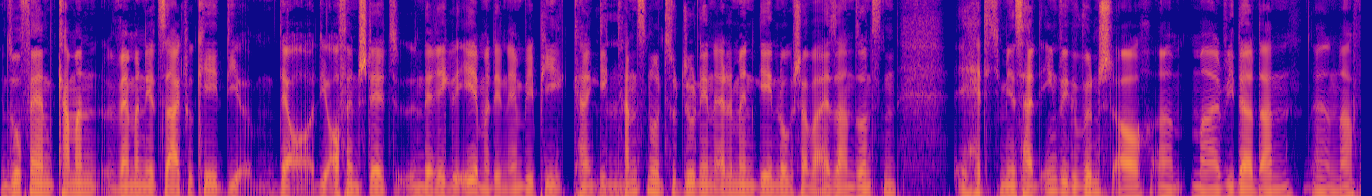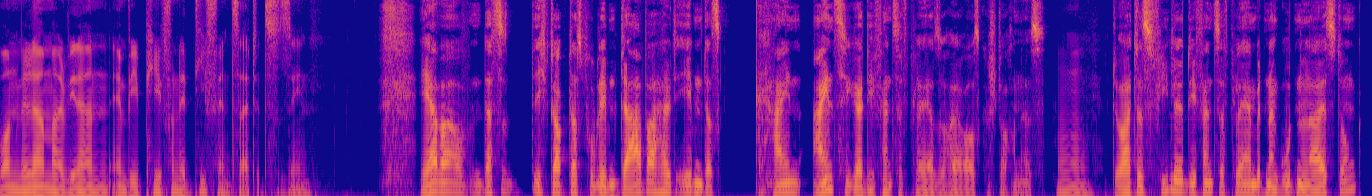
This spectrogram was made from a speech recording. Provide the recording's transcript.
Insofern kann man, wenn man jetzt sagt, okay, die, der, die Offense stellt in der Regel eh immer den MVP, kann es mhm. nur zu Julian Edelman gehen, logischerweise. Ansonsten hätte ich mir es halt irgendwie gewünscht, auch ähm, mal wieder dann äh, nach Von Miller mal wieder ein MVP von der Defense-Seite zu sehen. Ja, aber das, ich glaube, das Problem da war halt eben, dass kein einziger Defensive Player so herausgestochen ist. Hm. Du hattest viele Defensive Player mit einer guten Leistung,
